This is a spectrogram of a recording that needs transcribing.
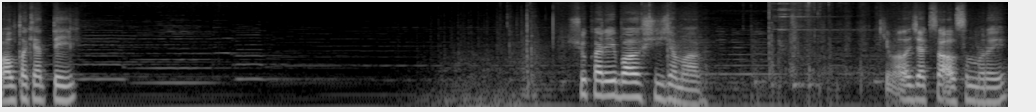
Baltakent değil. Şu kaleyi bağışlayacağım abi. Kim alacaksa alsın burayı.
